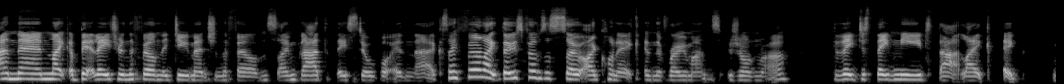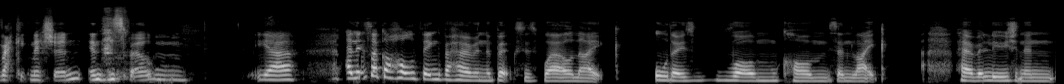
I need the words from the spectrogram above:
And then, like a bit later in the film, they do mention the films. So I'm glad that they still got in there because I feel like those films are so iconic in the romance genre that they just they need that like recognition in this film. Mm. Yeah. And it's like a whole thing for her in the books as well. Like all those rom coms and like her illusion and,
